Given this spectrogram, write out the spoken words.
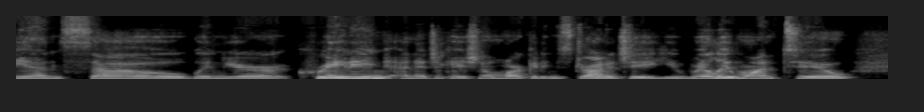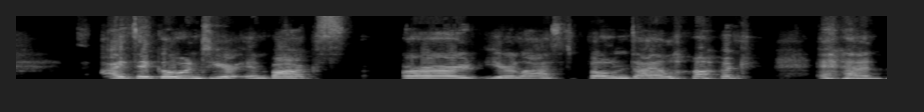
And so when you're creating an educational marketing strategy, you really want to, I'd say, go into your inbox or your last phone dialogue and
